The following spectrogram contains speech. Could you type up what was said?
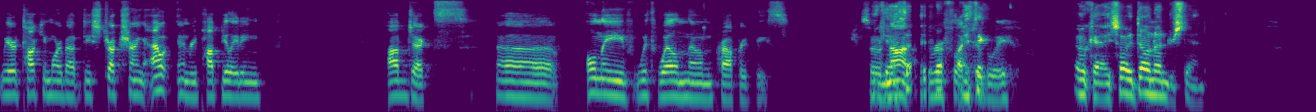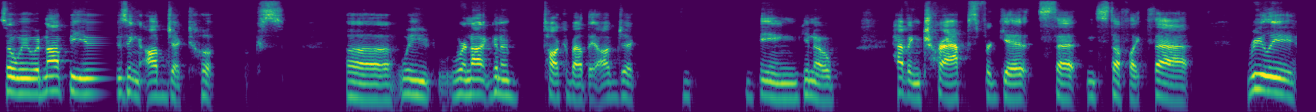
We are talking more about destructuring out and repopulating objects, uh, only with well-known properties. So Okay, I not th- I think- reflectively. Okay, so I don't understand. So we would not be using object hooks. Uh, we, we're not gonna talk about the object being, you know, having traps for get, set and stuff like that. Really,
